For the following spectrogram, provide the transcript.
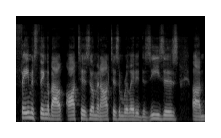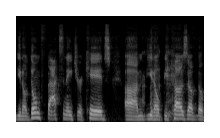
famous thing about autism and autism related diseases. Um, you know, don't vaccinate your kids, um, you know, because of the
